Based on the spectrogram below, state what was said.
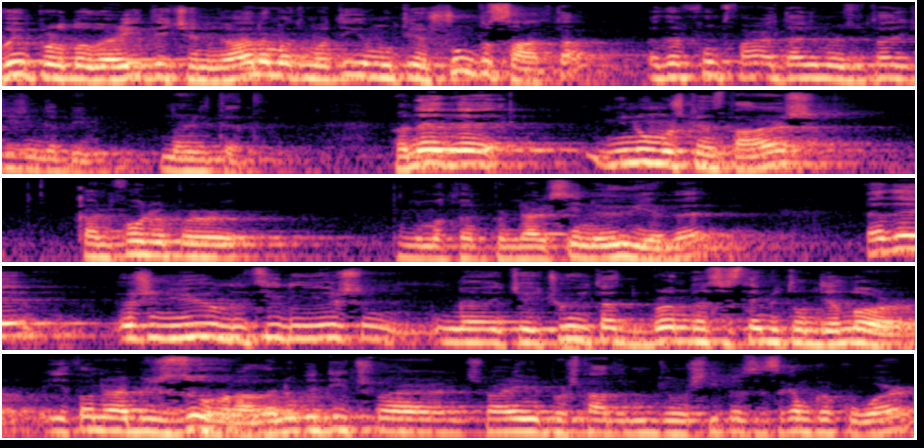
bëjnë përllogaritje që nga ana matematike mund të jenë shumë të sakta, edhe në fund fare dalin me rezultate që ishin gabim në realitet. Prandaj dhe një numër shkencëtarësh kanë folur për domethënë për largësinë e yjeve, edhe është një yll i cili është domethënë që e quajnë ata brenda sistemit tonë diellor, i thonë arabisht zuhra dhe nuk e di çfarë emri i përshtatet në gjuhën shqipe se s'e kam kërkuar.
